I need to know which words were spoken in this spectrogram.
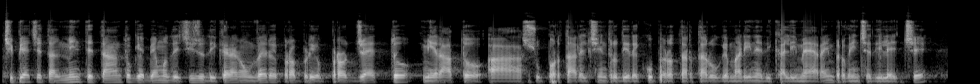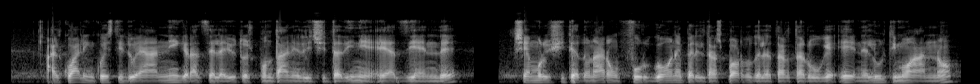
Ci piace talmente tanto che abbiamo deciso di creare un vero e proprio progetto mirato a supportare il centro di recupero tartarughe marine di Calimera in provincia di Lecce, al quale in questi due anni, grazie all'aiuto spontaneo di cittadini e aziende, siamo riusciti a donare un furgone per il trasporto delle tartarughe e nell'ultimo anno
